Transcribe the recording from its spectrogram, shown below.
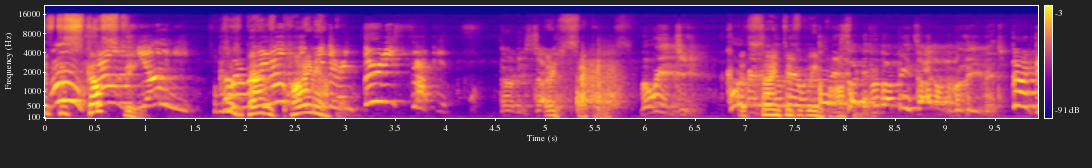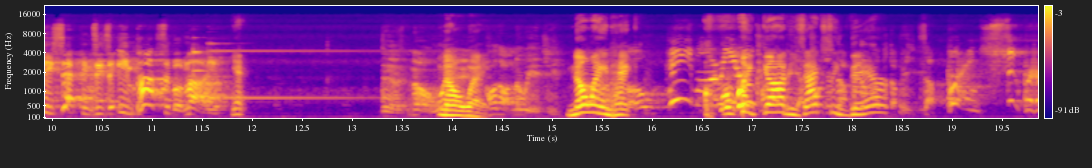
It's Mm, disgusting. Sounds yummy. Almost as Coming bad right as up. I'll be pineapple. there in 30 seconds. 30 30 seconds. seconds. Luigi, Kirby's That's scientifically here with 30 impossible. seconds without pizza. I don't believe it. 30 seconds is impossible, Mario. Yeah. There's no way. No way. Hold on, Luigi. No way in heck. Hey, oh Mario. Oh my god, he's actually there? The. But I'm super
